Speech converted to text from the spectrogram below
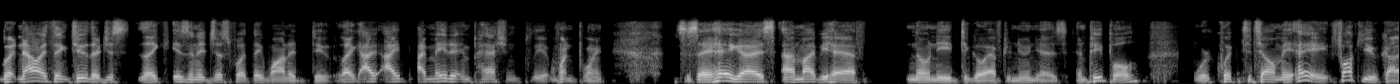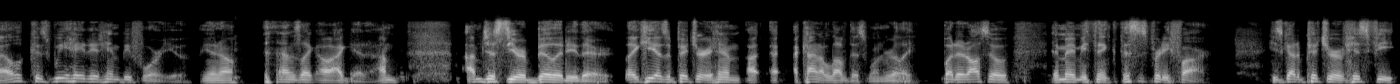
but now I think too, they're just like, isn't it just what they want to do? Like I, I, I made an impassioned plea at one point to say, Hey guys, on my behalf, no need to go after Nunez. And people were quick to tell me, Hey, fuck you, Kyle. Cause we hated him before you, you know? I was like, Oh, I get it. I'm, I'm just your ability there. Like he has a picture of him. I, I, I kind of love this one really, but it also, it made me think this is pretty far. He's got a picture of his feet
